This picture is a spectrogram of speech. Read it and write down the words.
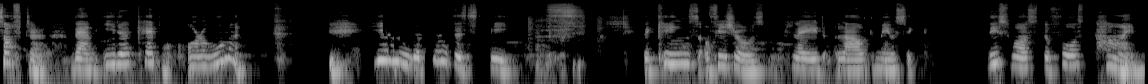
softer than either kapok or a woman. Hearing the princess speak, the king's officials played loud music. This was the fourth time.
